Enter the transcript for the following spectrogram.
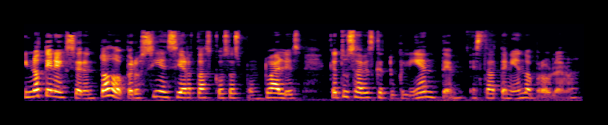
y no tiene que ser en todo, pero sí en ciertas cosas puntuales que tú sabes que tu cliente está teniendo problema.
